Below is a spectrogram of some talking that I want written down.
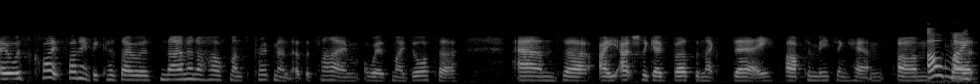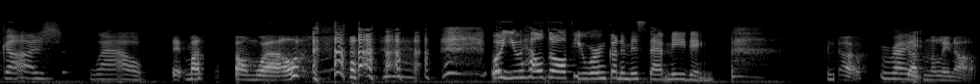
it was quite funny because I was nine and a half months pregnant at the time with my daughter and uh, I actually gave birth the next day after meeting him. Um, oh my gosh! Wow. It must have gone well. well, you held off. You weren't going to miss that meeting. No, right. definitely not.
